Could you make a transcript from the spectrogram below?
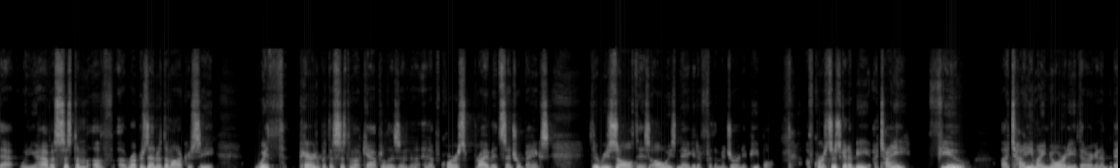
that when you have a system of uh, representative democracy with paired with the system of capitalism uh, and, of course, private central banks, the result is always negative for the majority of people. Of course, there's going to be a tiny few, a tiny minority that are going to be,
